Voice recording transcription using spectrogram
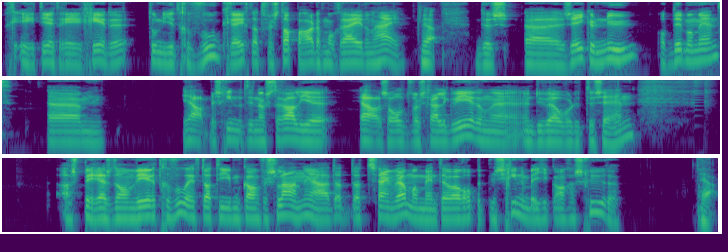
geïrriteerd reageerde toen hij het gevoel kreeg dat Verstappen harder mocht rijden dan hij. Ja. Dus uh, zeker nu, op dit moment, um, ja, misschien dat in Australië ja, zal het waarschijnlijk weer een, eh, een duel worden tussen hen. Als Perez dan weer het gevoel heeft dat hij hem kan verslaan, ja, dat, dat zijn wel momenten waarop het misschien een beetje kan gaan schuren. Ja,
